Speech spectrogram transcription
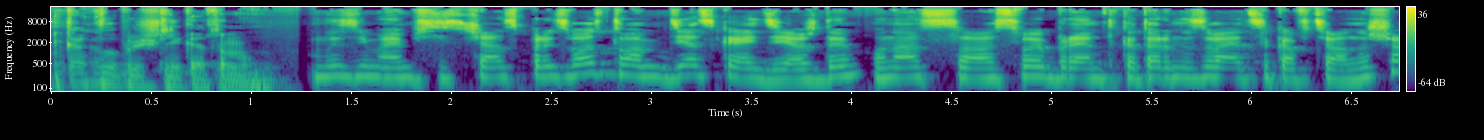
Как вы пришли к этому? Мы занимаемся сейчас производством детской одежды. У нас а, свой бренд, который называется «Ковтеныша».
